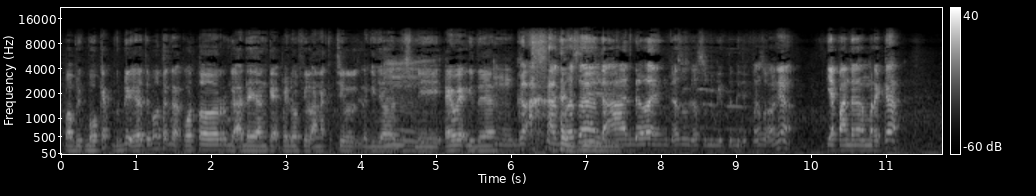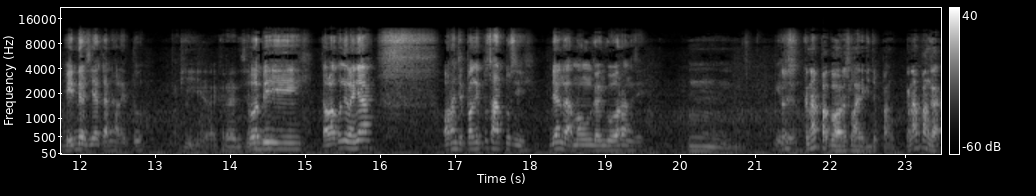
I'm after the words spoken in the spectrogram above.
pabrik bokep gede ya, tapi otak nggak kotor, nggak ada yang kayak pedofil anak kecil lagi jalan terus di ewek gitu ya. Enggak, aku rasa nggak ada lah yang kasus-kasus begitu di Jepang soalnya ya pandangan mereka beda sih akan hal itu. Gila, keren sih. lebih kalau aku nilainya orang Jepang itu satu sih dia nggak mau ganggu orang sih Hmm. Gitu Terus kenapa kau harus lari ke Jepang? Kenapa nggak?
